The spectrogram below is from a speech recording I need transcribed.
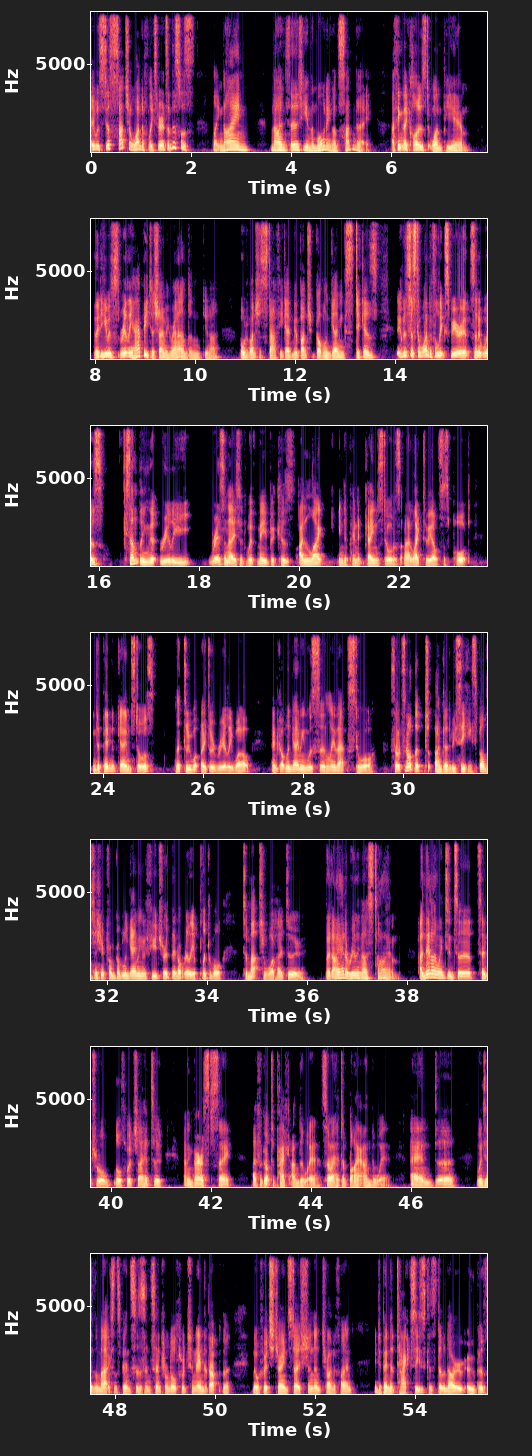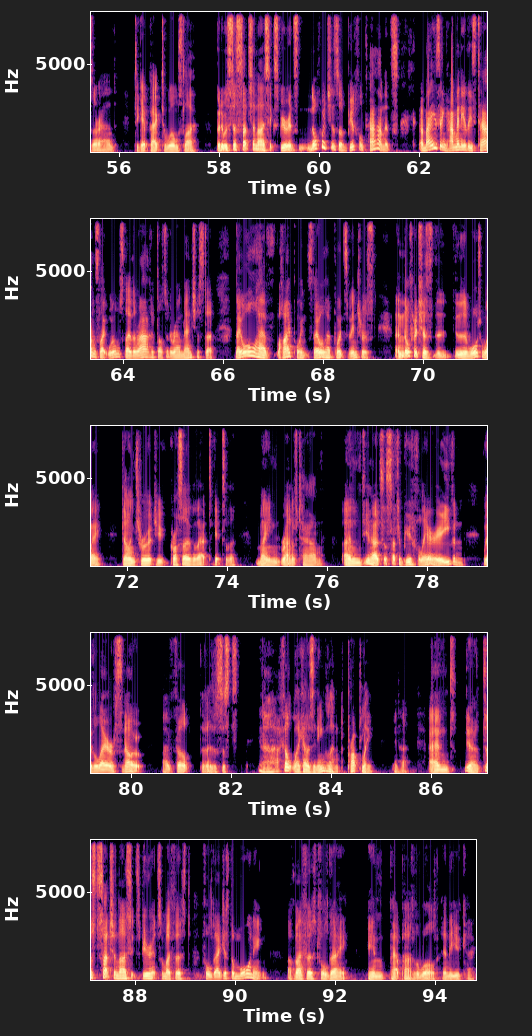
it was just such a wonderful experience. And this was like 9, 9.30 in the morning on Sunday. I think they closed at 1 p.m. But he was really happy to show me around and, you know, bought a bunch of stuff. He gave me a bunch of Goblin Gaming stickers. It was just a wonderful experience. And it was something that really resonated with me because I like independent game stores and I like to be able to support independent game stores that do what they do really well. And Goblin Gaming was certainly that store. So it's not that I'm going to be seeking sponsorship from Goblin Gaming in the future. They're not really applicable to much of what I do. But I had a really nice time. And then I went into central Northwich. I had to, I'm embarrassed to say, I forgot to pack underwear. So I had to buy underwear and uh, went into the Marks and Spencers in central Northwich and ended up at the Northwich train station and trying to find independent taxis because there were no Ubers around to get back to Wilmslow. But it was just such a nice experience. Northwich is a beautiful town. It's amazing how many of these towns like Wilmslow there are dotted around Manchester. They all have high points. They all have points of interest. And Northwich has the, the waterway going through it. You cross over that to get to the main run of town. And, you know, it's just such a beautiful area. Even with a layer of snow, I felt that it was just, you know, I felt like I was in England properly, you know. And, you know, just such a nice experience on my first full day, just the morning of my first full day in that part of the world in the UK.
